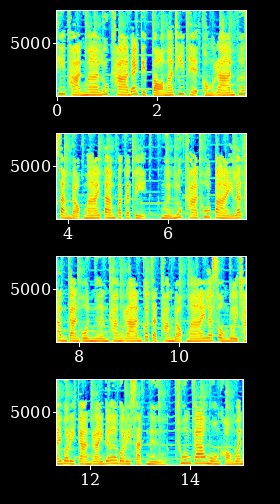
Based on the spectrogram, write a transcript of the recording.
ที่ผ่านมาลูกค้าได้ติดต่อมาที่เพจของร้านเพื่อสั่งดอกไม้ตามปกติ เหมือนลูกค้าทั่วไปและทำการโอนเงินทางร้านก็จัดทำดอกไม้และส่งโดยใช้บริการไรเดอร์บริษัทหนึ่ง ช่วง 9 โมงของวัน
